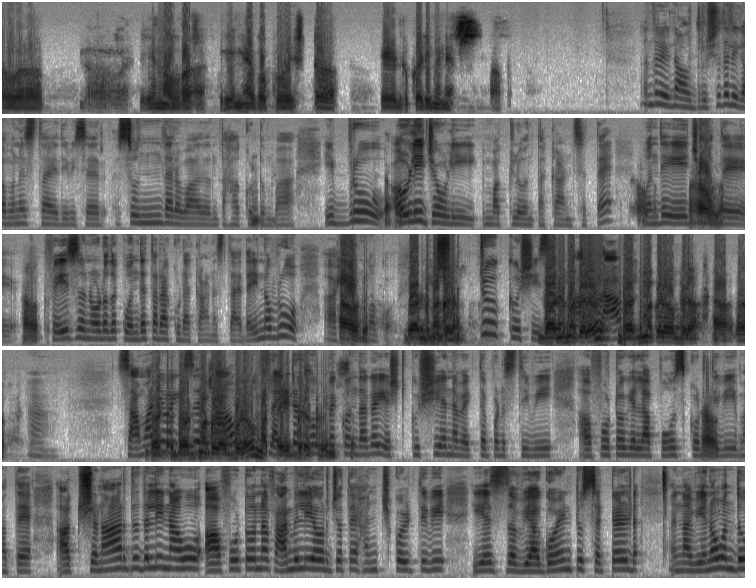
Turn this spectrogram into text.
ಏನು ಏನ್ ಹೇಳ್ಬೇಕು ಎಷ್ಟು ಹೇಳಿದ್ರು ಕಡಿಮೆನೆ ಪಾಪ. ಅಂದ್ರೆ ನಾವು ದೃಶ್ಯದಲ್ಲಿ ಗಮನಿಸ್ತಾ ಇದ್ದೀವಿ ಸರ್ ಸುಂದರವಾದಂತಹ ಕುಟುಂಬ. ಇಬ್ರು ಅವಳಿ ಜವಳಿ ಮಕ್ಕಳು ಅಂತ ಕಾಣಿಸುತ್ತೆ. ಒಂದೇ ಏಜ್ ಮತ್ತೆ ಫೇಸ್ ನೋಡೋದಕ್ಕೆ ಒಂದೇ ತರ ಕೂಡ ಕಾಣಿಸ್ತಾ ಇದೆ. ಇನ್ನೊಬ್ರು ಹೆಣ್ಮಗು. ಎಷ್ಟು ಖುಷಿ ದೊಡ್ಡ ಮಕ್ಕಳು ದೊಡ್ಡ ಮಕ್ಕಳು ಒಬ್ಳು. ಹೌದೌದು ಹಾ. ಸಾಮಾನ್ಯವಾಗಿ ಅಂದಾಗ ಎಷ್ಟು ಖುಷಿಯನ್ನ ವ್ಯಕ್ತಪಡಿಸ್ತೀವಿ ಆ ಫೋಟೋಗೆಲ್ಲ ಪೋಸ್ ಕೊಡ್ತೀವಿ ಮತ್ತೆ ಆ ಕ್ಷಣಾರ್ಧದಲ್ಲಿ ನಾವು ಆ ಫೋಟೋನ ಫ್ಯಾಮಿಲಿ ಅವ್ರ ಜೊತೆ ಹಂಚ್ಕೊಳ್ತೀವಿ. Yes we are going to settled ನಾವೇನೋ ಒಂದು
